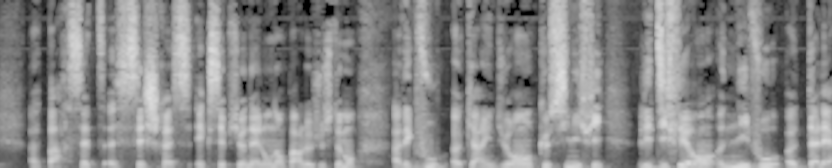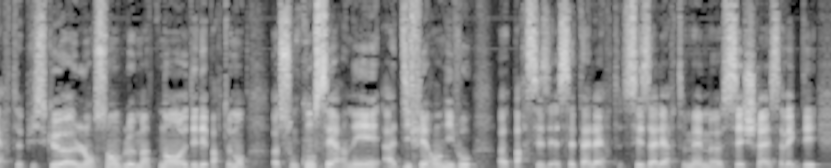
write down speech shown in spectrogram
par cette sécheresse exceptionnelle. On en parle justement avec vous, euh, Karine Durand. Que signifie les différents niveaux euh, d'alerte, puisque euh, l'ensemble maintenant des départements sont concernés à différents niveaux par cette alerte, ces alertes même sécheresse, avec des,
